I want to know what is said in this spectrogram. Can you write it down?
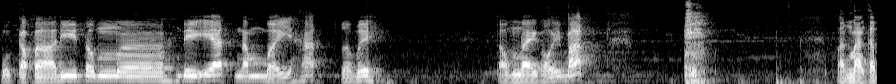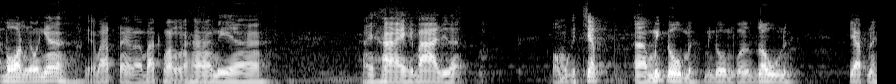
Một cặp uh, đi tông uh, DS 57HRV Tổng này có cái bát bát màng carbon các bác nhá. Cái bát này là bát khoảng 20 22 23 gì đó. Có một cái chép à mic đôm này mic đôm có râu này chép này.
